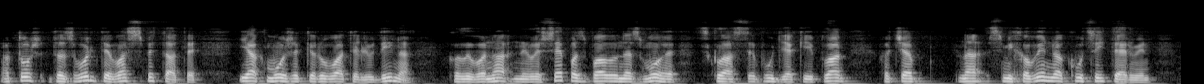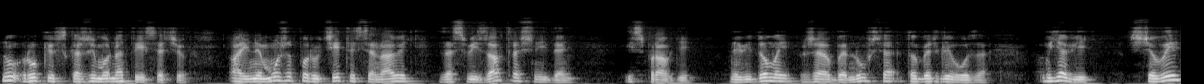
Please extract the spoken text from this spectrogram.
Отож, дозвольте вас спитати, як може керувати людина, коли вона не лише позбавлена змоги скласти будь-який план, хоча б на сміховинно куций термін, ну, років, скажімо, на тисячу, а й не може поручитися навіть за свій завтрашній день. І справді, невідомий вже обернувся до Берліоза. Уявіть, що ви,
